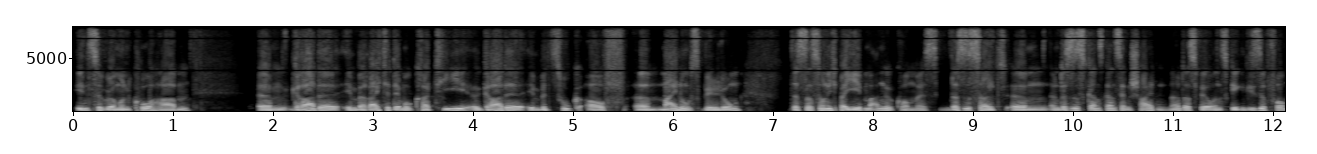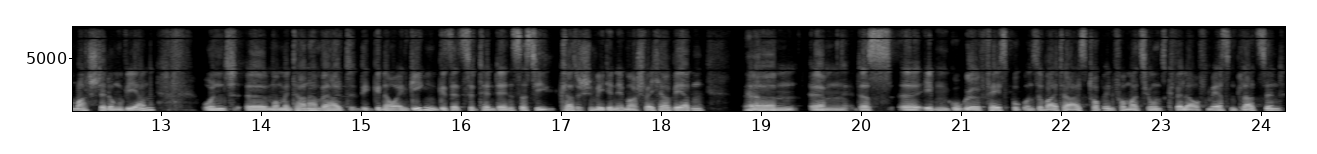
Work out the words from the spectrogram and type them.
Instagram und Co. haben, ähm, gerade im Bereich der Demokratie, äh, gerade in Bezug auf äh, Meinungsbildung, dass das noch nicht bei jedem angekommen ist. Das ist halt, ähm, und das ist ganz, ganz entscheidend, ne? dass wir uns gegen diese Vormachtstellung wehren. Und äh, momentan haben wir halt die genau entgegengesetzte Tendenz, dass die klassischen Medien immer schwächer werden, ja. ähm, ähm, dass äh, eben Google, Facebook und so weiter als Top-Informationsquelle auf dem ersten Platz sind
